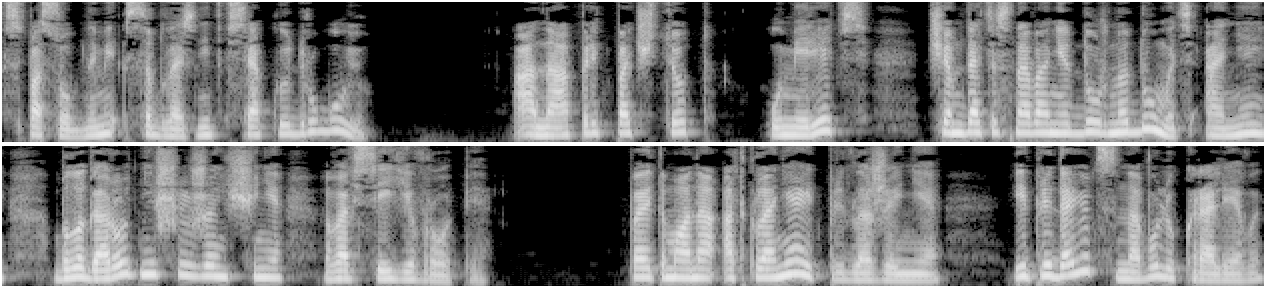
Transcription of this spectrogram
способными соблазнить всякую другую. Она предпочтет умереть, чем дать основание дурно думать о ней, благороднейшей женщине во всей Европе. Поэтому она отклоняет предложение и предается на волю королевы.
